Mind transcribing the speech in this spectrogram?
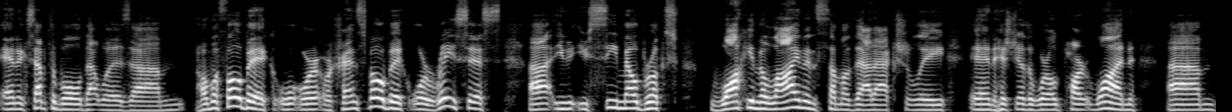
and acceptable that was um, homophobic or, or, or transphobic or racist. Uh, you you see Mel Brooks walking the line in some of that actually in History of the World Part One. Um,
